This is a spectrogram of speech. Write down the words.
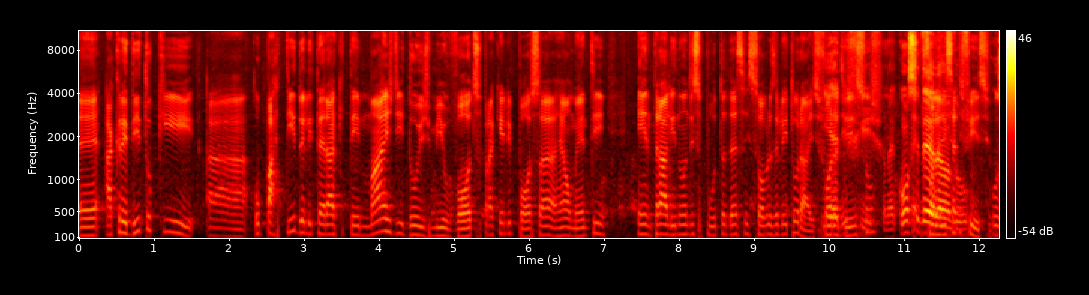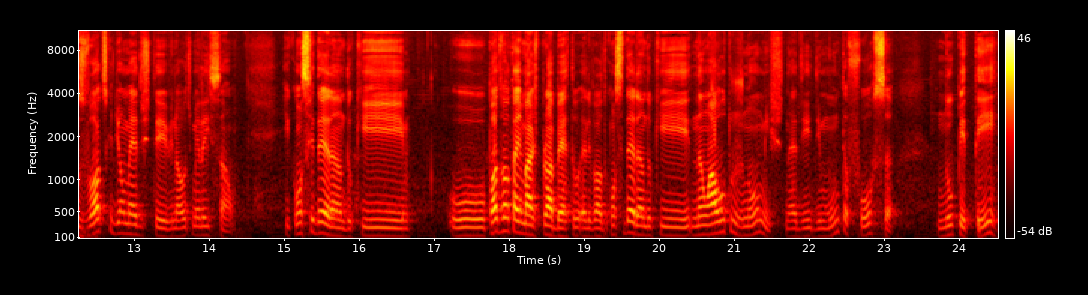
é, acredito que a, o partido ele terá que ter mais de 2 mil votos para que ele possa realmente entrar ali numa disputa dessas sobras eleitorais. Fora e é disso, difícil, né? Considerando é, é difícil. os votos que Diomedes teve na última eleição e considerando que o pode voltar a imagem para o aberto, Elivaldo, considerando que não há outros nomes né, de, de muita força no PT,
